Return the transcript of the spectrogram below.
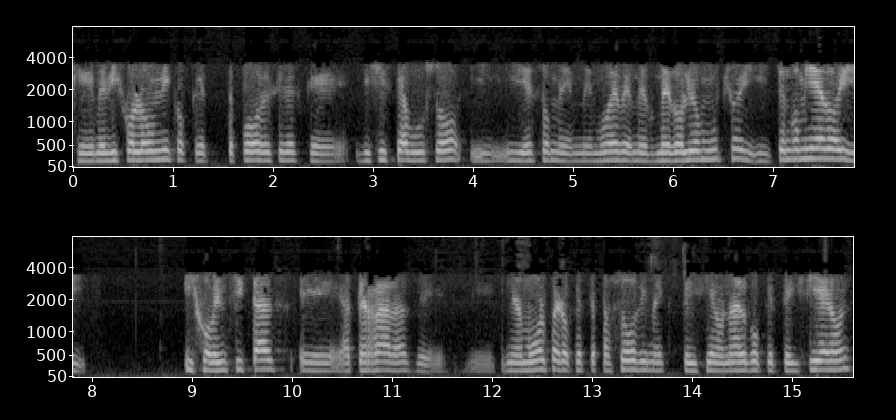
que me dijo, lo único que te puedo decir es que dijiste abuso y, y eso me, me mueve, me, dolió mucho y tengo miedo y, y jovencitas eh, aterradas de, mi amor, pero ¿qué te pasó? Dime que te hicieron algo, que te hicieron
